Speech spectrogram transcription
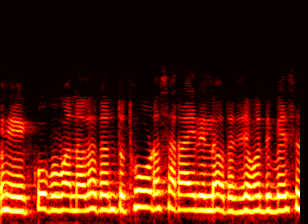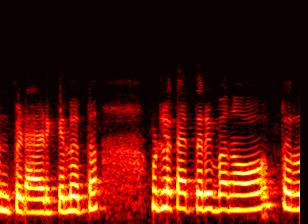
हे कोबा बनवला होता आणि तो थोडासा राहिलेला होता. त्याच्यामध्ये बेसन पीठ ॲड केलं होतं. म्हटलं काहीतरी बनवावं. तर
